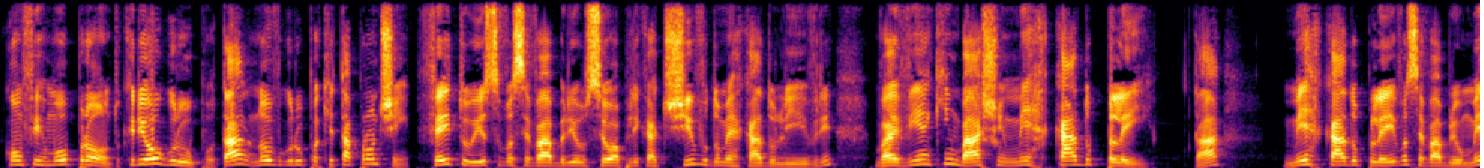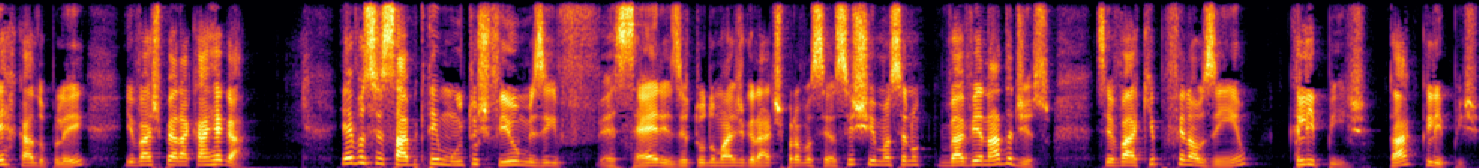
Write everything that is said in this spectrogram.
confirmou, pronto. Criou o grupo, tá? Novo grupo aqui tá prontinho. Feito isso, você vai abrir o seu aplicativo do Mercado Livre, vai vir aqui embaixo em Mercado Play, tá? Mercado Play, você vai abrir o Mercado Play e vai esperar carregar. E aí você sabe que tem muitos filmes e é, séries e tudo mais grátis para você assistir, mas você não vai ver nada disso. Você vai aqui pro finalzinho, clipes, tá? Clipes.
